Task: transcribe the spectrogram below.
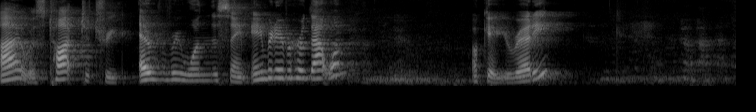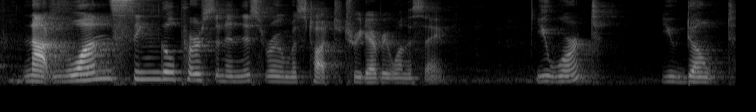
I was taught to treat everyone the same. Anybody ever heard that one? Okay, you ready? Not one single person in this room was taught to treat everyone the same. You weren't, you don't,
